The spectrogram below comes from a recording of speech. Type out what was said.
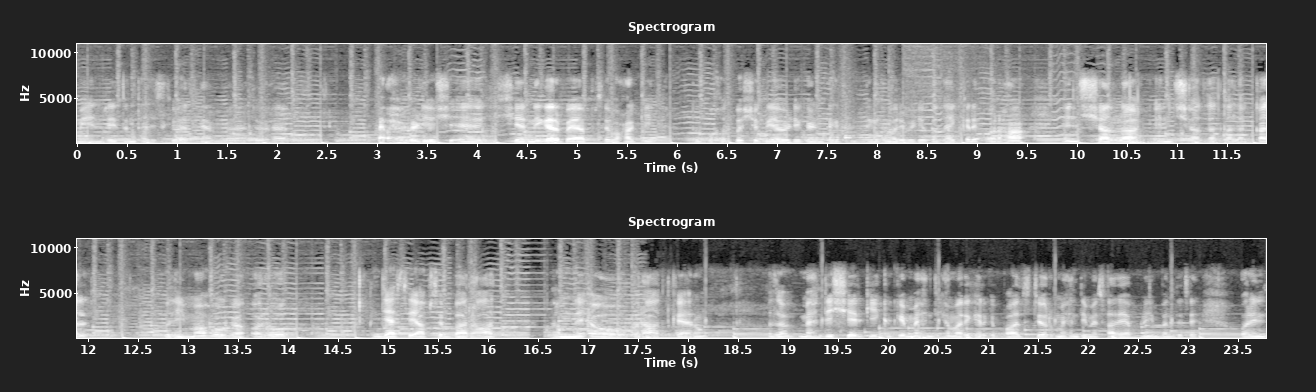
मेन रीज़न था जिसकी वजह से हम जो है, वीडियो शेयर नहीं कर पाए आपसे वहाँ की। तो बहुत बहुत शुक्रिया वीडियो का तक हमारी वीडियो को लाइक करें और हाँ इन शाला इन ताला कल वलीमा होगा और वो जैसे आपसे बारात हमने, ओ, बारात कह रहा हूँ। मतलब मेहंदी शेयर की, क्योंकि मेहंदी हमारे घर के पास थी और मेहंदी में सारे अपने ही बंदे थे। और इन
